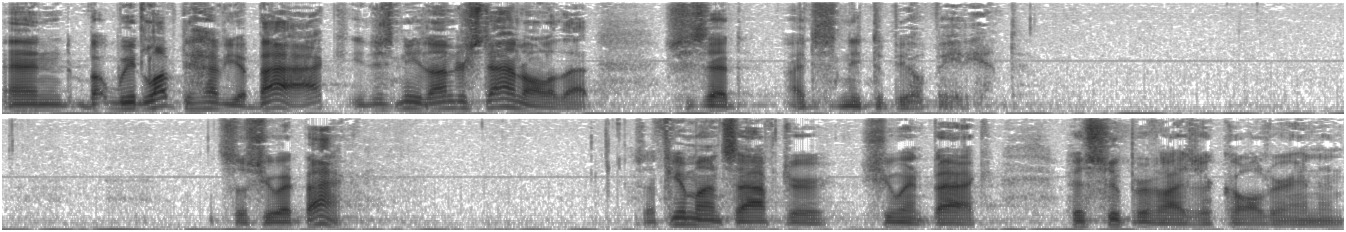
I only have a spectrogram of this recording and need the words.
and, but we'd love to have you back. You just need to understand all of that. She said, I just need to be obedient. So she went back. So a few months after she went back, his supervisor called her in and,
